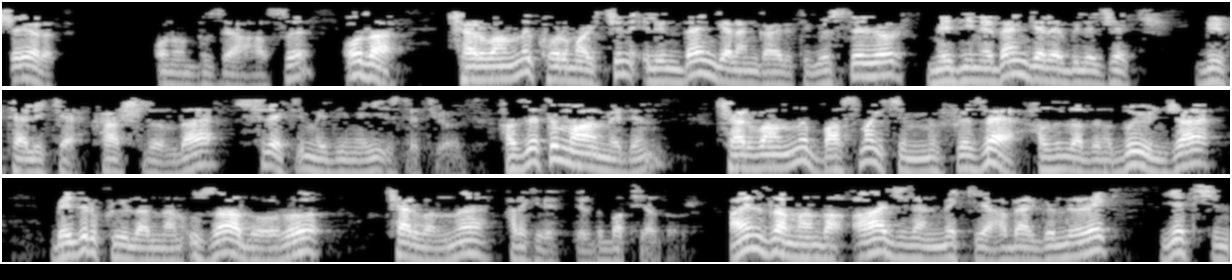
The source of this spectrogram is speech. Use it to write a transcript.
işe yaradı onun bu zehası. O da kervanını korumak için elinden gelen gayreti gösteriyor. Medine'den gelebilecek bir tehlike karşılığında sürekli Medine'yi izletiyordu. Hz. Muhammed'in kervanını basmak için müfreze hazırladığını duyunca Bedir kuyularından uzağa doğru kervanını hareket ettirdi batıya doğru. Aynı zamanda acilen Mekke'ye haber göndererek Yetişin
